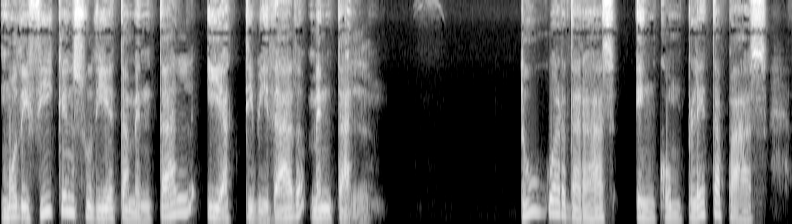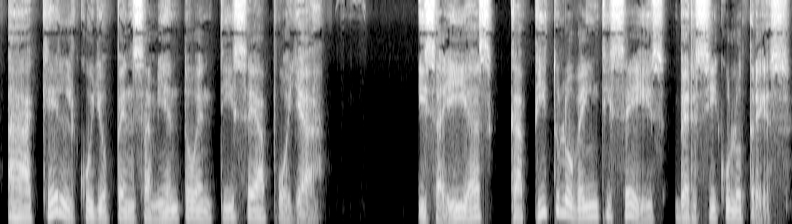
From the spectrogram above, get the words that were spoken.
Modifiquen su dieta mental y actividad mental. Tú guardarás en completa paz a aquel cuyo pensamiento en ti se apoya. Isaías capítulo 26 versículo 3.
